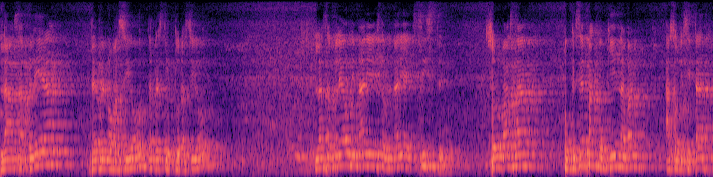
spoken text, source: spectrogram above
La asamblea de renovación, de reestructuración, la asamblea ordinaria y extraordinaria existe. Solo basta con que sepan con quién la van a solicitar.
